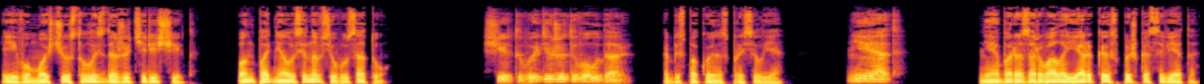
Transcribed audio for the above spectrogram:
и его мощь чувствовалась даже через щит. Он поднялся на всю высоту. «Щит выдержит его удар?» — обеспокоенно спросил я. «Нет». Небо разорвала яркая вспышка света.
